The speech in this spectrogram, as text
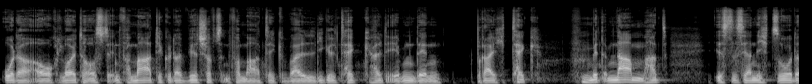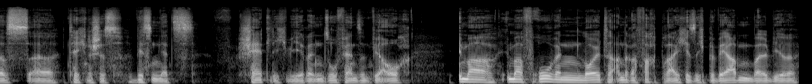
oder auch Leute aus der Informatik oder Wirtschaftsinformatik, weil Legal Tech halt eben den Bereich Tech mit im Namen hat, ist es ja nicht so, dass äh, technisches Wissen jetzt schädlich wäre. Insofern sind wir auch immer, immer froh, wenn Leute anderer Fachbereiche sich bewerben, weil wir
